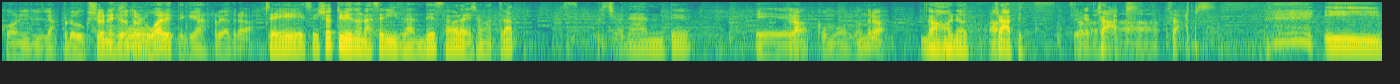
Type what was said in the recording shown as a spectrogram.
con las producciones de otros Uh. lugares te quedás re atrás. Sí, sí, yo estoy viendo una serie islandesa ahora que se llama Trap. Es impresionante. Eh, Trap como Londra. No, no, Ah. Trapped. Sería Tra- traps. ah. Traps. Y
